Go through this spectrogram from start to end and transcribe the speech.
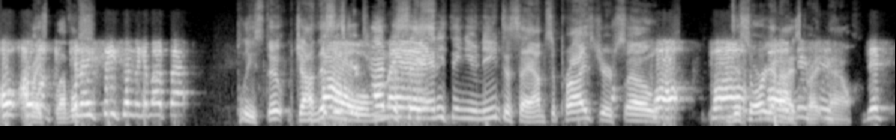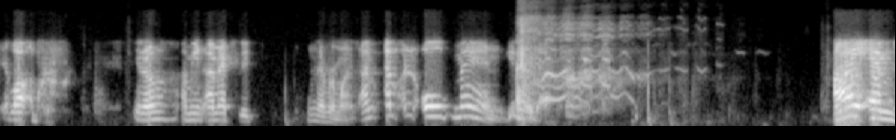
Oh, I Price want, levels? can I say something about that? Please do, John. This is your Oh, time to say anything you need to say. I'm surprised you're so Paul, Paul, Paul, disorganized this right is- now. This, well, you know, I mean, I'm actually, never mind. I'm, I'm an old man. You know that. I am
